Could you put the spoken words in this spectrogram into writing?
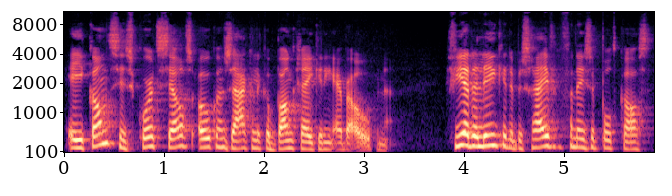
en je kan sinds kort zelfs ook een zakelijke bankrekening erbij openen. Via de link in de beschrijving van deze podcast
